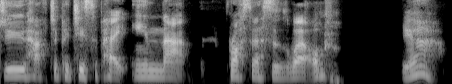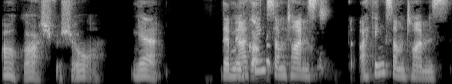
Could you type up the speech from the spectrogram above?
do have to participate in that process as well. Yeah. Oh gosh, for sure. Yeah. Then we've I think sometimes I think sometimes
